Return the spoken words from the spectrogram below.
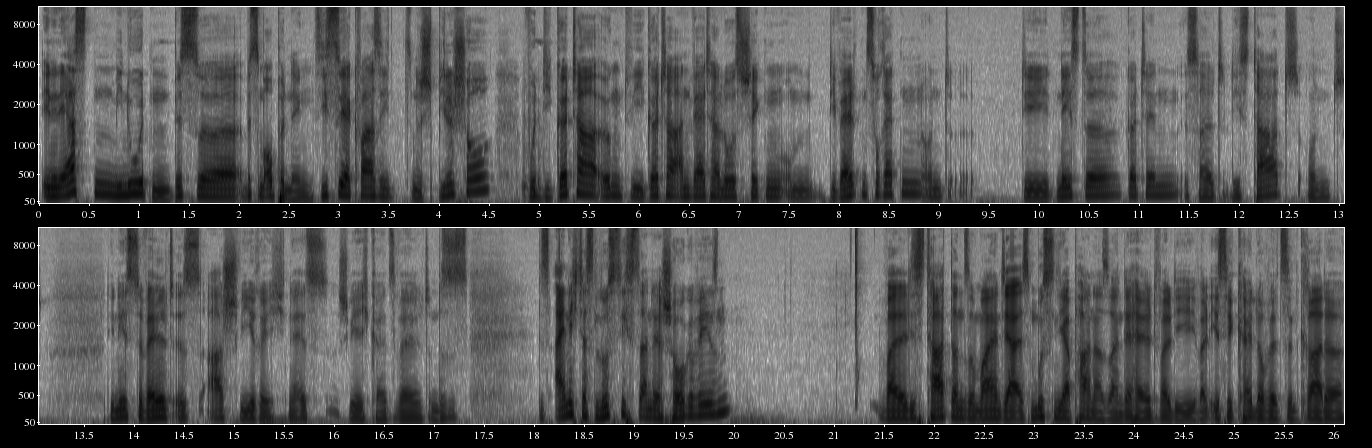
In den ersten Minuten bis, zur, bis zum Opening siehst du ja quasi so eine Spielshow, wo die Götter irgendwie Götteranwärter losschicken, um die Welten zu retten. Und äh, die nächste Göttin ist halt die Start und die nächste Welt ist arschschwierig, eine S-Schwierigkeitswelt. Und das ist, das ist eigentlich das Lustigste an der Show gewesen. Weil die Start dann so meint, ja, es muss ein Japaner sein, der Held, weil die, weil Isekai-Novels sind gerade,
